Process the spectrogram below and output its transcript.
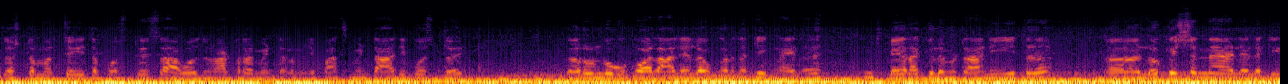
कस्टमरच्या इथं पोहोचतोय सहा वाजून अठरा मिनिटाला म्हणजे पाच मिनिटं आधी पोहोचतोय. करून बघू कॉल आले लवकर तर ठीक नाही तर तेरा किलोमीटर. आणि इथं लोकेशन नाही आलेलं की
